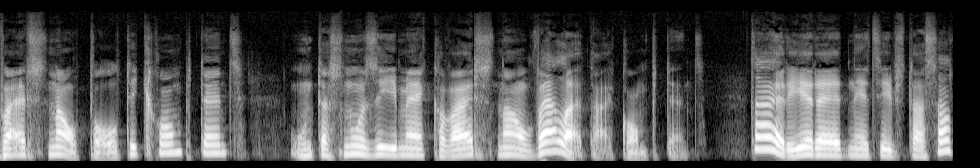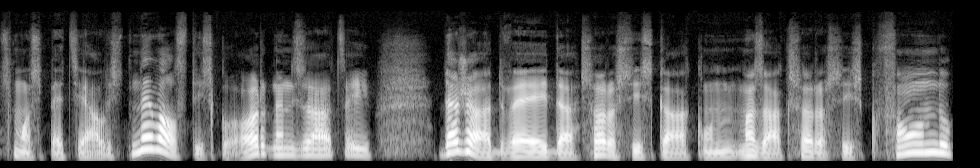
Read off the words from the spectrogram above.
vairs nav politiķa kompetence, un tas nozīmē, ka vairs nav vēlētāja kompetence. Tā ir ierēdniecības tā saucamo speciālistu, nevalstisko organizāciju, dažādu veidu sorosiskāku un mazāk sorosisku fondu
